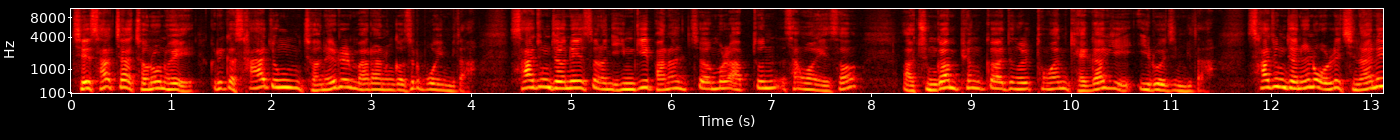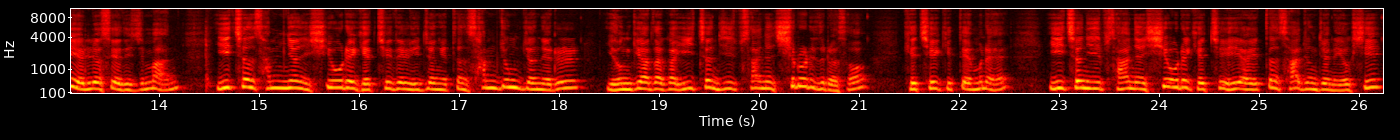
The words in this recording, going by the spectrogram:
제4차 전원회의, 그러니까 사중전회를 말하는 것으로 보입니다. 사중전회에서는 임기 반환점을 앞둔 상황에서 아, 중간 평가 등을 통한 개각이 이루어집니다. 사중전에는 원래 지난해 열렸어야 되지만 2003년 10월에 개최될 예정했던 삼중전회를 연기하다가 2024년 7월에 들어서 개최했기 때문에 2024년 10월에 개최해야 했던 사중전회 역시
